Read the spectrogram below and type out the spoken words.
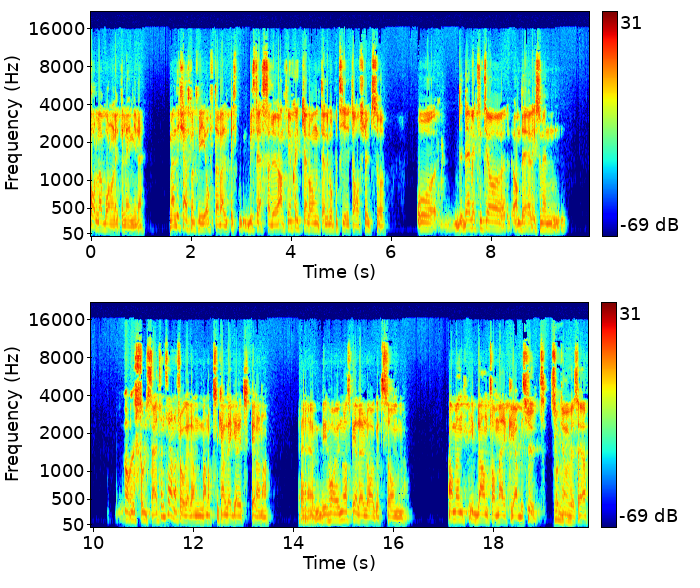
hålla bollen lite längre. Men det känns som att vi ofta väldigt blir stressade. Antingen skicka långt eller gå på tidigt avslut. Så, och det vet inte jag om det är liksom en fullständigt en tränarfråga eller om man också kan lägga det till spelarna. Eh, vi har ju några spelare i laget som ja, men ibland tar märkliga beslut. Så mm. kan vi väl säga.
